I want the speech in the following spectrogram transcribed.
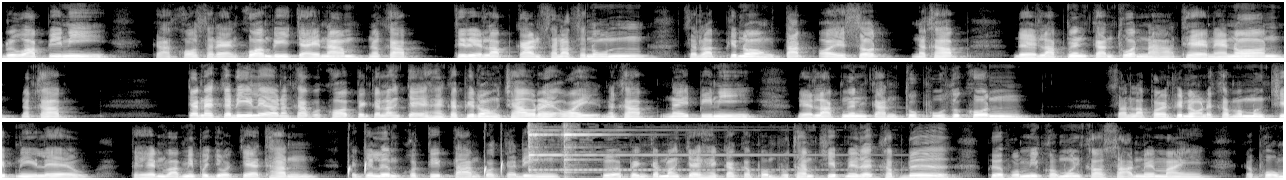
หรือว่าปีนี้ก็ขอแสดงความดีใจนํนะครับ ที่ได้รับการสนับสนุนสำหรับพี่น้องตัดอ้อยสดนะครับ ได้รับเงินการทวนหนาแท้แน่นอนนะครับจากนั้นก็ดีแล้วนะครับก็ขอเป็นกำลังใจให้กับพี่น้องชาวไร่อ้อยนะครับ ในปีนี้ได้รับเงินกันทุกผู้ทุกคนสำหรับพ่อแม่พี่น้องนะครับมาเมืองคลิปนี้แล้วแต่เห็นว่ามีประโยชน์แก่ท่านก็จะเริ่มกดติดตามกดกระดิ่ง พื่อเป็นกำลังใจให้กับกับผมผู้ทำคลิปในเรื่องครับเด้อเพื่อผมมีข้อมูลข่าวสารใหม่ๆ กับผม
